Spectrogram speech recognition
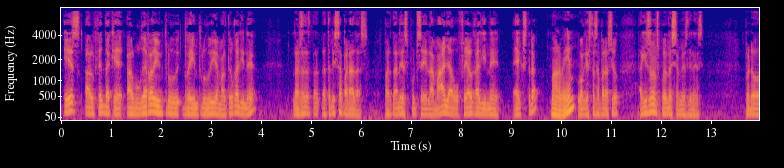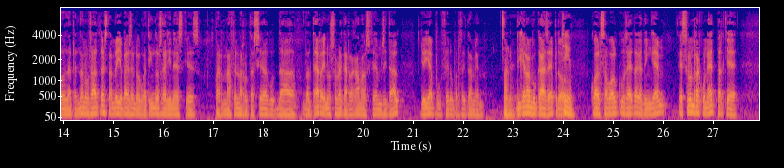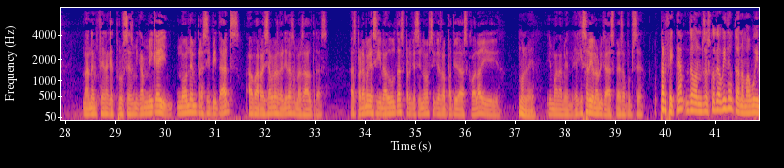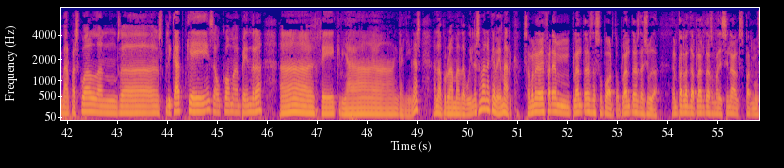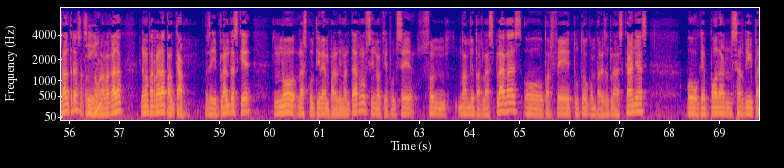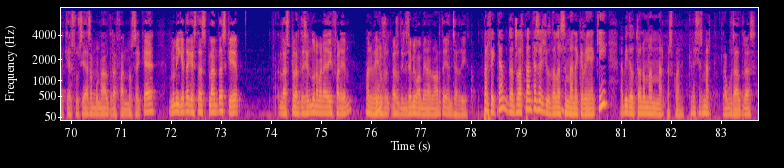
és el fet de que al voler reintroduir, reintroduir amb el teu galliner les has de tenir separades. Per tant, és potser la malla o fer el galliner extra, Molt bé. o aquesta separació, aquí és on ens podem deixar més diners. Però depèn de nosaltres també. Jo, per exemple, com que tinc dos galliners que és per anar fent la rotació de, de, del terra i no sobrecarregar amb els fems i tal, jo ja puc fer-ho perfectament. Bé. Dic en el meu cas, eh, però Sí. qualsevol coseta que tinguem és fer un raconet perquè anem fent aquest procés mica en mica i no anem precipitats a barrejar unes gallines amb les altres. Esperem que siguin adultes perquè si no sí que és el pati de l'escola i, Molt bé. i malament. I aquí seria l'única despesa, potser. Perfecte. Doncs, escolteu, Vida Autònoma, avui Marc Pasqual ens ha explicat què és o com aprendre a fer criar gallines en el programa d'avui. La setmana que ve, Marc. La setmana que ve farem plantes de suport o plantes d'ajuda. Hem parlat de plantes medicinals per nosaltres, Sí. una vegada. Anem a parlar ara pel camp. És a dir, plantes que no les cultivem per alimentar-nos, sinó que potser són, van bé per les plagues o per fer tutor, com per exemple les canyes, o que poden servir perquè associades amb una altra fan no sé què. Una miqueta aquestes plantes que les plantegem d'una manera diferent Molt bé. i les, utilitzem igualment en horta i en jardí. Perfecte. Doncs les plantes ajuda la setmana que ve aquí a Vida Autònoma amb Marc Pasqual. Gràcies, Marc. A vosaltres.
